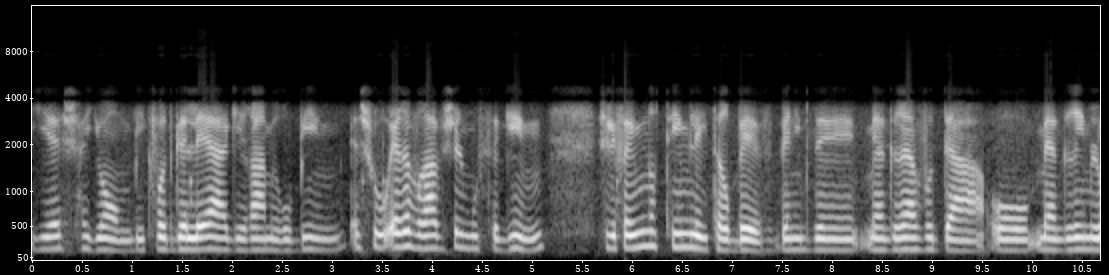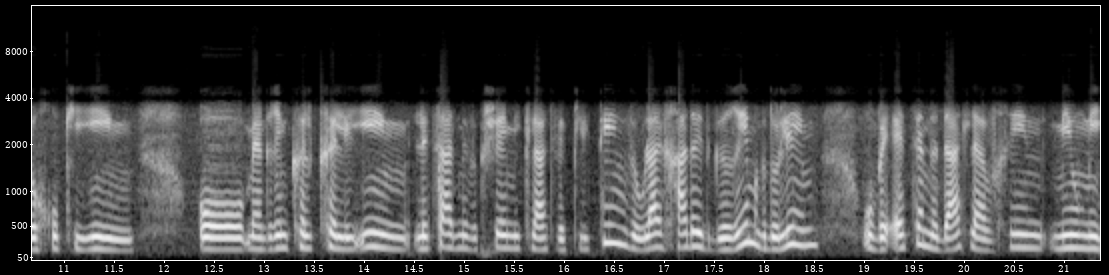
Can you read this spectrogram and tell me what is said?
יש היום, בעקבות גלי ההגירה המרובים, איזשהו ערב רב של מושגים שלפעמים נוטים להתערבב, בין אם זה מהגרי עבודה או מהגרים לא חוקיים. או מהגרים כלכליים לצד מבקשי מקלט ופליטים, ואולי אחד האתגרים הגדולים הוא בעצם לדעת להבחין מי הוא מי.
